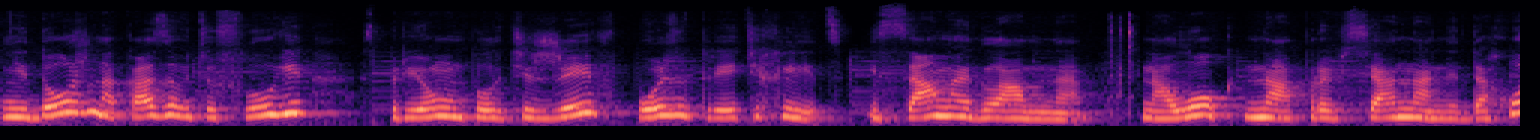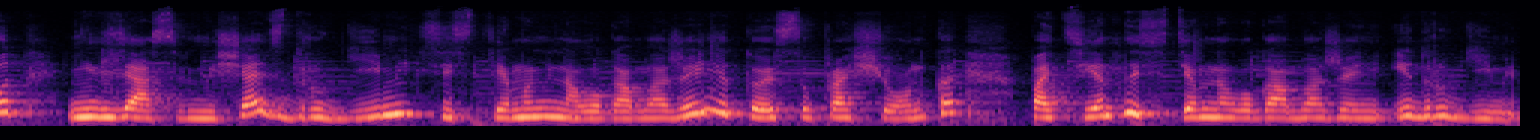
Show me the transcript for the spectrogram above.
Не должен оказывать услуги приемом платежей в пользу третьих лиц. И самое главное, налог на профессиональный доход нельзя совмещать с другими системами налогообложения, то есть с упрощенкой, патентной системой налогообложения и другими.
